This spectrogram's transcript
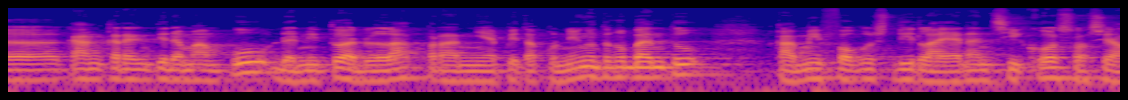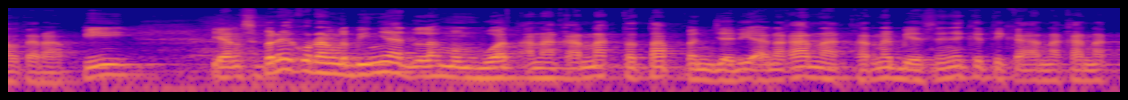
eh, kanker yang tidak mampu dan itu adalah perannya Pita Kuning untuk membantu kami fokus di layanan psikososial terapi yang sebenarnya kurang lebihnya adalah membuat anak-anak tetap menjadi anak-anak. Karena biasanya ketika anak-anak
